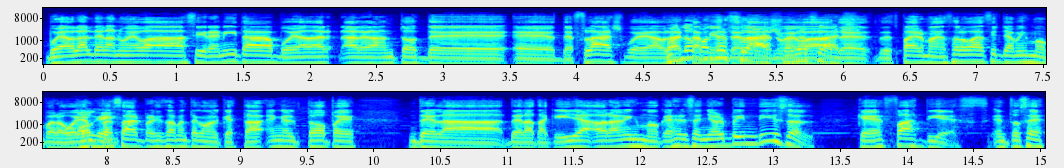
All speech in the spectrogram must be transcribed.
voy a hablar de la nueva Sirenita, voy a dar adelantos de, eh, de Flash, voy a hablar ¿Cuándo- también de la nueva de, de Spider-Man. Eso lo voy a decir ya mismo, pero voy a empezar precisamente con el que está en el tope de la, de la taquilla ahora mismo, que es el señor Vin Diesel, que es Fast 10. Entonces,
